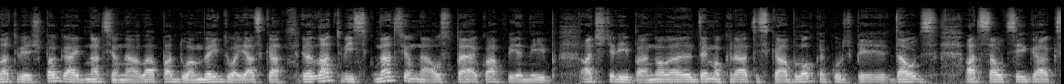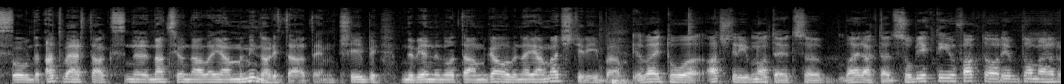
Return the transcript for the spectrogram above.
Latviešu pagaidu nacionālā padoma veidojās kā latvisku nacionālu spēku apvienība atšķirībā no demokrātiskā bloka, kurš bija daudz atsaucīgāks un atvērtāks nacionālajām minoritātēm. Šī bija viena no tām galvenajām atšķirībām. Vai to atšķirību noteica vairāk tādu subjektīvu faktoru, ja tomēr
